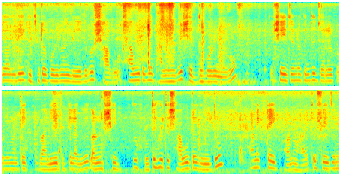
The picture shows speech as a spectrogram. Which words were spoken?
জল দিয়ে কিছুটা পরিমাণ দিয়ে দেবো সাবু। সাবুটাকে ভালোভাবে সেদ্ধ করে নেব। তো সেই জন্য কিন্তু জলের পরিমাণটা একটু বাড়িয়ে দিতে লাগবে। কারণ সেদ্ধ হতে হতে সাবুটা কিন্তু অনেকটাই ঘন হয়। তো সেই জন্য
